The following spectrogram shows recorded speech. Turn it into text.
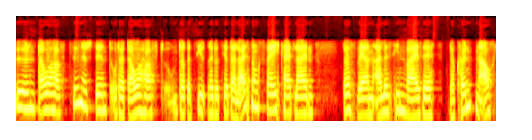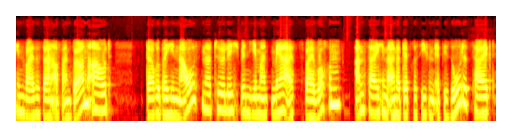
fühlen, dauerhaft zynisch sind oder dauerhaft unter reduzierter Leistungsfähigkeit leiden. Das wären alles Hinweise oder könnten auch Hinweise sein auf ein Burnout. Darüber hinaus natürlich, wenn jemand mehr als zwei Wochen Anzeichen einer depressiven Episode zeigt,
